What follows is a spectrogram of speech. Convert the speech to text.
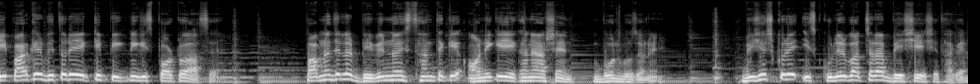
এই পার্কের ভিতরে একটি পিকনিক স্পটও আছে। পাবনা জেলার বিভিন্ন স্থান থেকে অনেকেই এখানে আসেন বনভোজনে। বিশেষ করে স্কুলের বাচ্চারা বেশি এসে থাকেন।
